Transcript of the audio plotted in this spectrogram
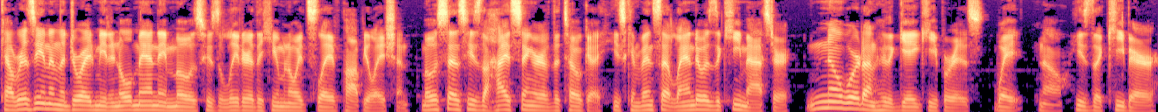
Calrissian and the droid meet an old man named Mohs, who's the leader of the humanoid slave population. Mohs says he's the high singer of the Toka. He's convinced that Lando is the keymaster. No word on who the gatekeeper is. Wait, no, he's the key bearer.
